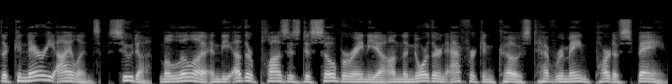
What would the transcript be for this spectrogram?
The Canary Islands, Ceuta, Melilla and the other plazas de soberanía on the northern African coast have remained part of Spain.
